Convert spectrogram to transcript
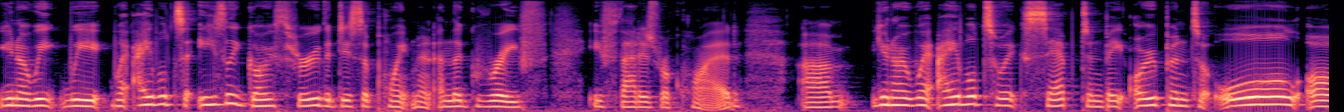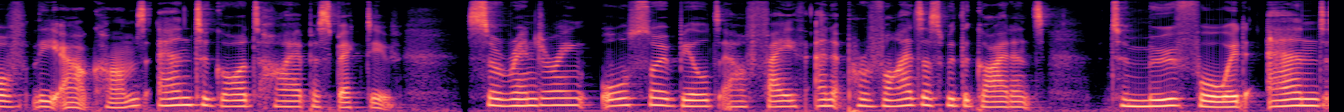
you know, we, we, we're able to easily go through the disappointment and the grief if that is required. Um, you know, we're able to accept and be open to all of the outcomes and to God's higher perspective. Surrendering also builds our faith and it provides us with the guidance to move forward and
